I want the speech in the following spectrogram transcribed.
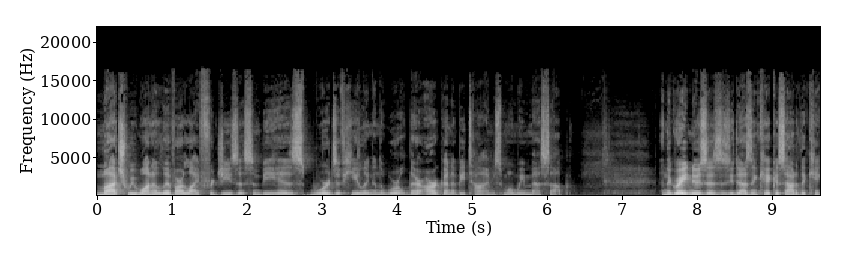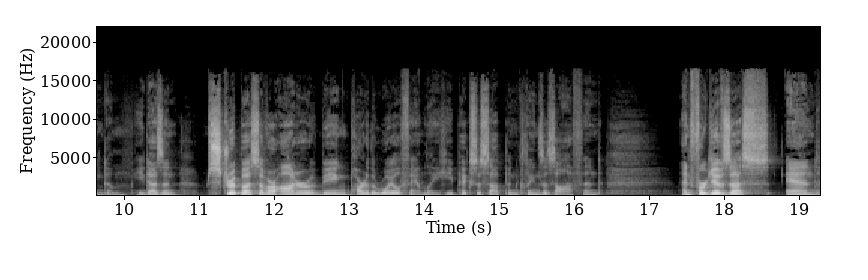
much we want to live our life for Jesus and be his words of healing in the world, there are going to be times when we mess up. And the great news is, is he doesn't kick us out of the kingdom. He doesn't strip us of our honor of being part of the royal family. He picks us up and cleans us off and and forgives us and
